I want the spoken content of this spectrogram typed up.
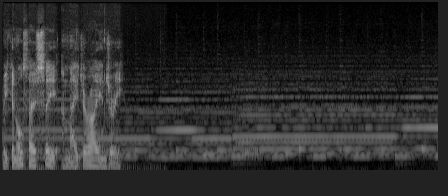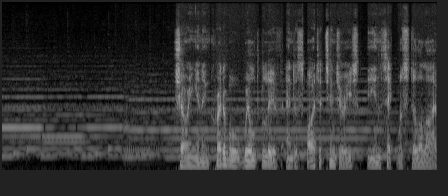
We can also see a major eye injury showing an incredible will to live and despite its injuries, the insect was still alive.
